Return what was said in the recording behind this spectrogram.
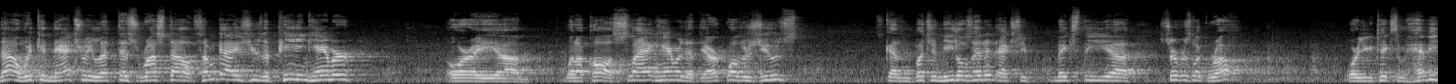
Now we can naturally let this rust out. Some guys use a peening hammer or a uh, what I'll call a slag hammer that the arc welders use. It's got a bunch of needles in it. Actually makes the uh, surface look rough. Or you can take some heavy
